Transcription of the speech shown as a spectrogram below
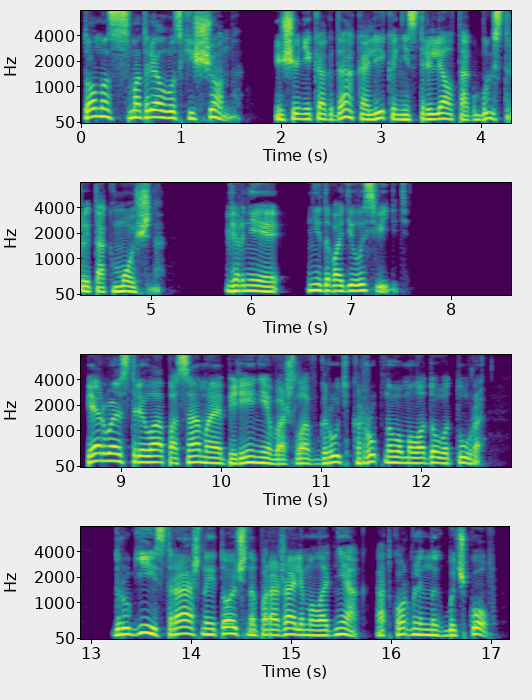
Томас смотрел восхищенно. Еще никогда Калика не стрелял так быстро и так мощно. Вернее, не доводилось видеть. Первая стрела по самое оперение вошла в грудь крупного молодого тура. Другие страшные точно поражали молодняк, откормленных бычков –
